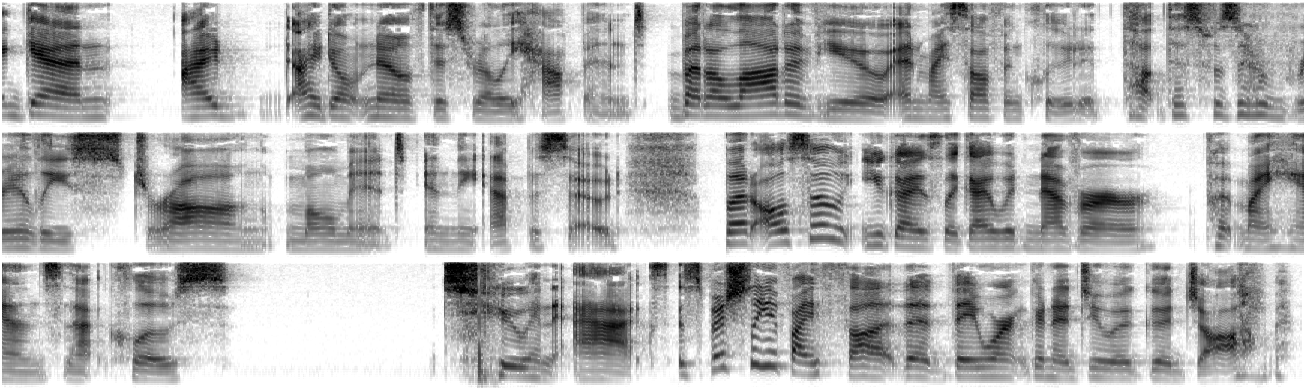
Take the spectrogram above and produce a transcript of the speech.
again, I I don't know if this really happened, but a lot of you and myself included thought this was a really strong moment in the episode. But also, you guys, like I would never put my hands that close to an axe, especially if I thought that they weren't going to do a good job.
